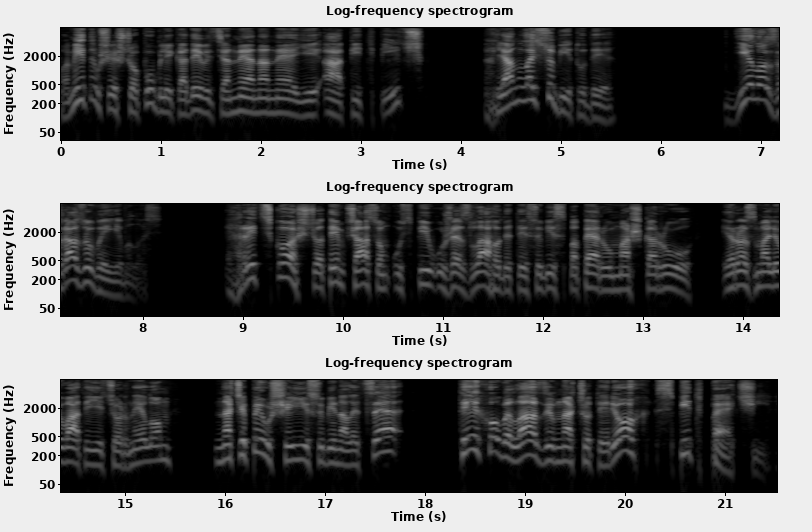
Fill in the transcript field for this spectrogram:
Помітивши, що публіка дивиться не на неї, а під піч, глянула й собі туди. Діло зразу виявилось. Грицько, що тим часом успів уже злагодити собі з паперу машкару і розмалювати її чорнилом, начепивши її собі на лице, тихо вилазив на чотирьох з-під печі.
